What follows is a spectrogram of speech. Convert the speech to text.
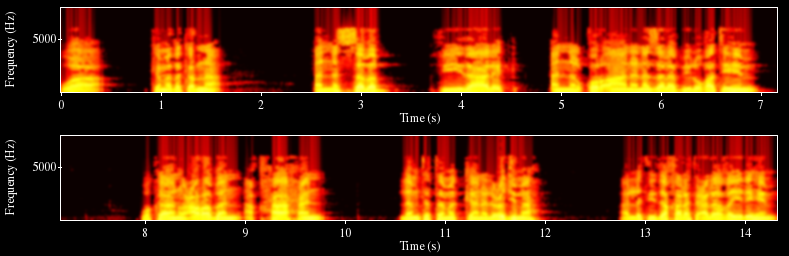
وكما ذكرنا أن السبب في ذلك أن القرآن نزل بلغتهم وكانوا عربا أقحاحا لم تتمكن العجمة التي دخلت على غيرهم.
